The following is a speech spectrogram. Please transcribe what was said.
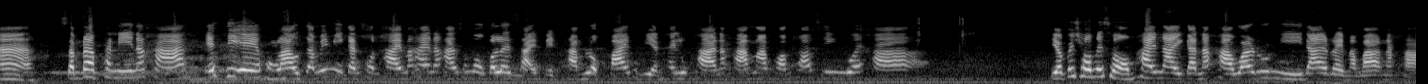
อ่าสำหรับคันนี้นะคะ SDA ของเราจะไม่มีการชนท้ายมาให้นะคะสโมก็เลยใส่เป็นค้ำหลบป้ายทะเบียนให้ลูกค้านะคะ มาพร้อมท่อซิ่งด้วยค่ะ เดี๋ยวไปชมในส่วนของภายในกันนะคะ ว่ารุ่นนี้ได้อะไรมาบ้างนะคะ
